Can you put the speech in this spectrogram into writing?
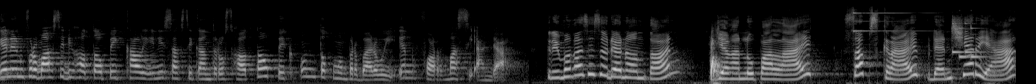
Demikian informasi di Hot Topic kali ini. Saksikan terus Hot Topic untuk memperbarui informasi Anda. Terima kasih sudah nonton. Jangan lupa like, subscribe, dan share ya.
